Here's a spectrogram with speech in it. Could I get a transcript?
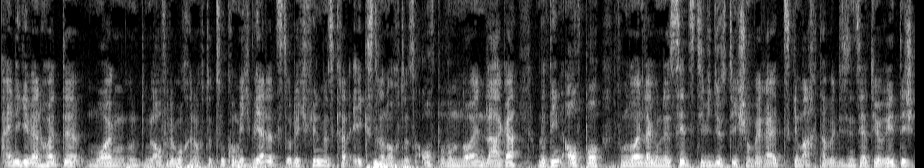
einige werden heute, morgen und im Laufe der Woche noch dazukommen. Ich werde jetzt oder ich filme jetzt gerade extra noch das Aufbau vom neuen Lager oder den Aufbau vom neuen Lager und ersetze die Videos, die ich schon bereits gemacht habe. Die sind sehr theoretisch.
